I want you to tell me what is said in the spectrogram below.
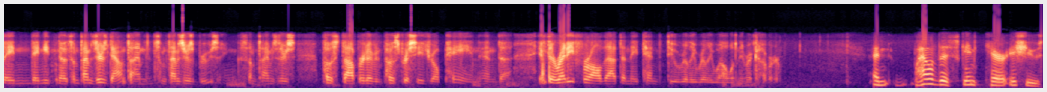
they they need to know sometimes there's downtime, sometimes there's bruising, sometimes there's post-operative and post-procedural pain, and uh, if they're ready for all that, then they tend to do really really well when they recover. And how have the skincare issues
